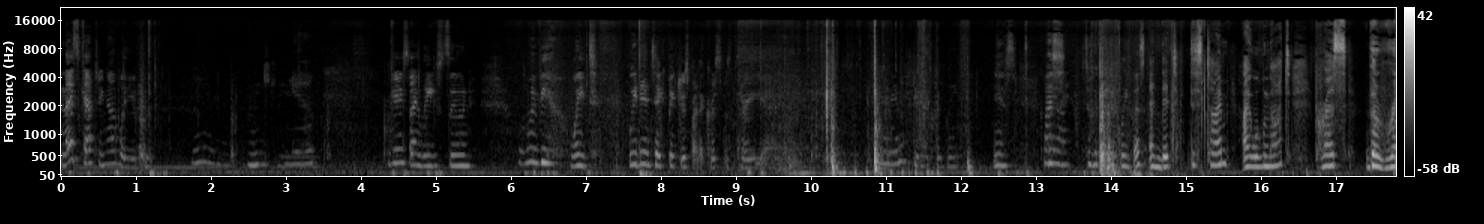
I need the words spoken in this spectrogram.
Nice catching up with you two. Mm, yep. Guess I leave soon. Maybe wait. We didn't take pictures by the Christmas tree yet. Maybe we do that quickly. Yes. Bye, bye. It quickly. Let's end it. This time I will not press the red.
